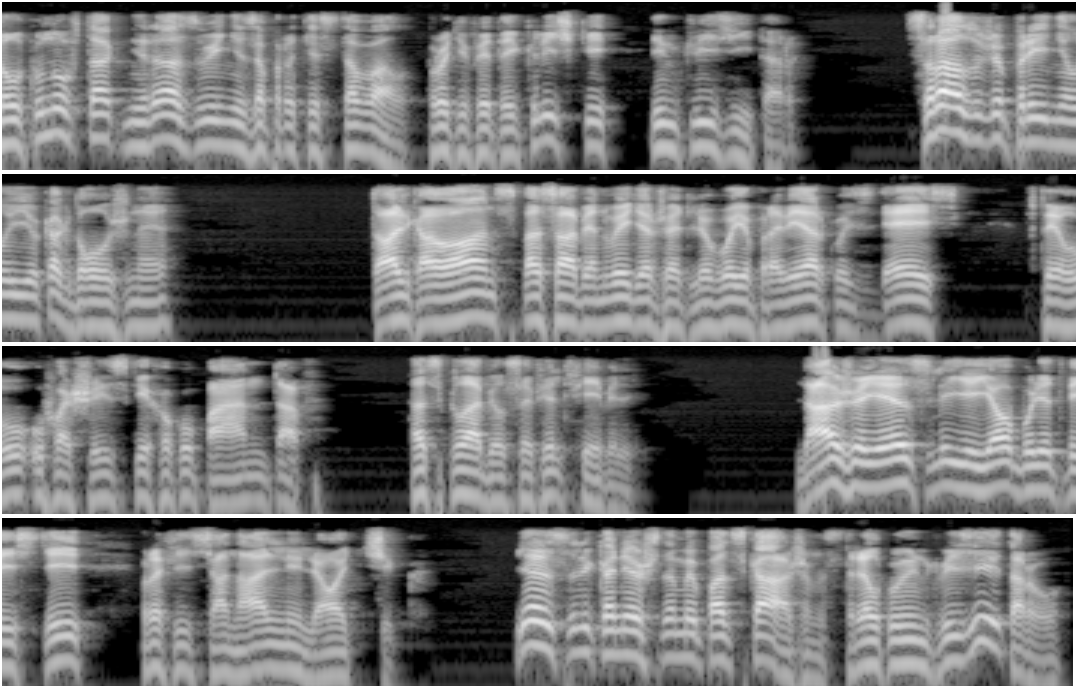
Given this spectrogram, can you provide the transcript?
Толкунов так ни разу и не запротестовал против этой клички «Инквизитор». Сразу же принял ее как должное. Только он способен выдержать любую проверку здесь, в тылу у фашистских оккупантов, — осклабился фельдфебель. Даже если ее будет вести профессиональный летчик. Если, конечно, мы подскажем стрелку-инквизитору,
